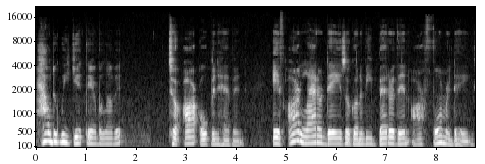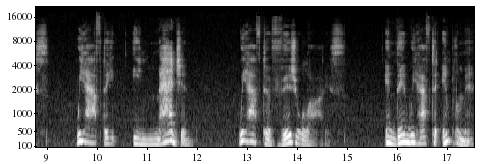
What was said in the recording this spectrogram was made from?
How do we get there, beloved? To our open heaven. If our latter days are going to be better than our former days, we have to imagine, we have to visualize, and then we have to implement.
